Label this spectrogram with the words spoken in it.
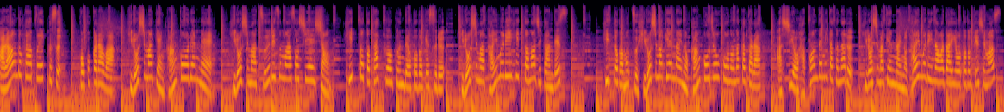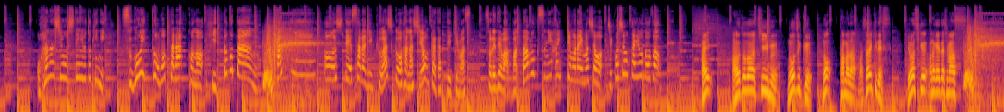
アラウンドカープ X ここからは広島県観光連盟広島ツーリズムアソシエーションヒットとタッグを組んでお届けする広島タイムリーヒットの時間です。ヒットが持つ広島県内の観光情報の中から足を運んでみたくなる広島県内のタイムリーな話題をお届けします。お話をしている時にすごいと思ったらこのヒットボタンハッキンを押してさらに詳しくお話を伺っていきます。それではバッターボックスに入ってもらいましょう。自己紹介をどうぞ。はい。アウトドアチーム野宿の玉田正幸です。よろしくお願いいたします。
